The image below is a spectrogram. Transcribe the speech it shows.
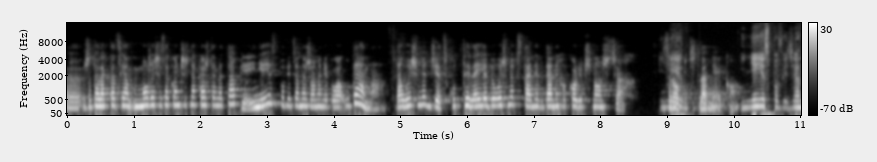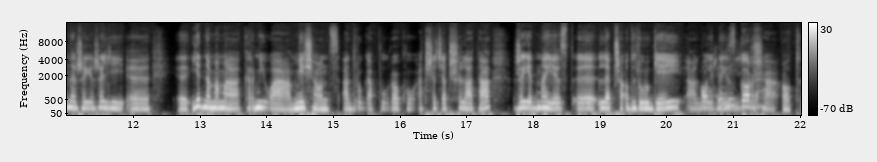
e, że ta laktacja może się zakończyć na każdym etapie i nie jest powiedziane, że ona nie była udana. Dałyśmy dziecku tyle, ile byłyśmy w stanie w danych okolicznościach zrobić dla niego. I nie jest powiedziane, że jeżeli e, e, jedna mama karmiła miesiąc, a druga pół roku, a trzecia trzy lata, że jedna jest e, lepsza od drugiej, albo Oczywiście. jedna jest gorsza od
